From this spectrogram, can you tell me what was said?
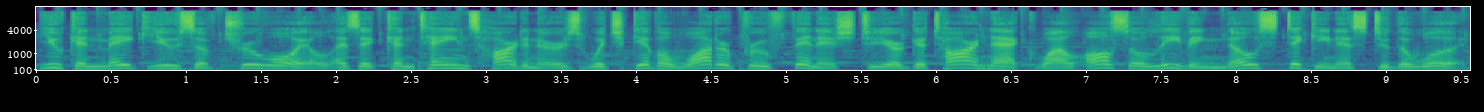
you can make use of Tru-Oil as it contains hardeners which give a waterproof finish to your guitar neck while also leaving no stickiness to the wood.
